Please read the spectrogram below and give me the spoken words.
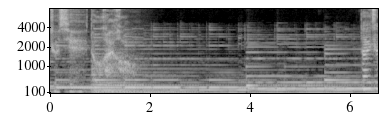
这些都还好，带着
